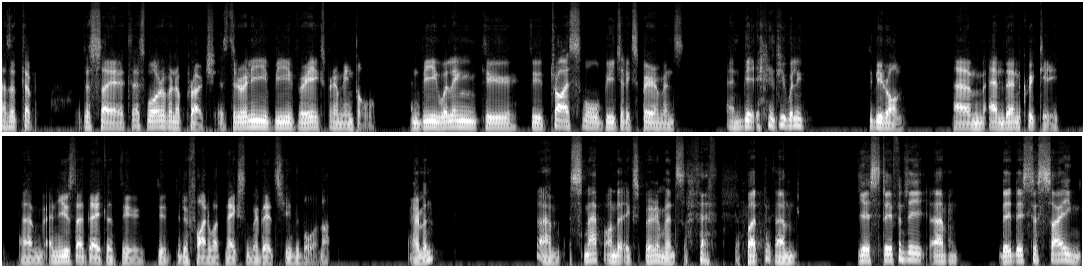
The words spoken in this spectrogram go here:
as a tip, I'll just say it's, it's more of an approach. Is to really be very experimental and be willing to to try small beachhead experiments and be be willing to be wrong, um, and then quickly um, and use that data to, to, to define what next and whether it's feasible or not. Herman? Um, snap on the experiments. but um, yes, definitely. Um, there, there's a saying,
